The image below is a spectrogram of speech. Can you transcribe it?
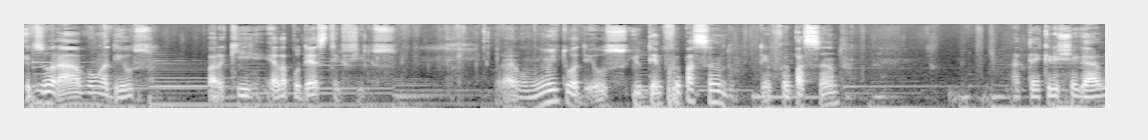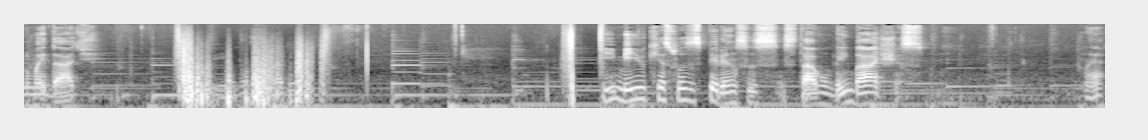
eles oravam a Deus para que ela pudesse ter filhos. Oraram muito a Deus e o tempo foi passando, o tempo foi passando até que eles chegaram numa idade e meio que as suas esperanças estavam bem baixas, né?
